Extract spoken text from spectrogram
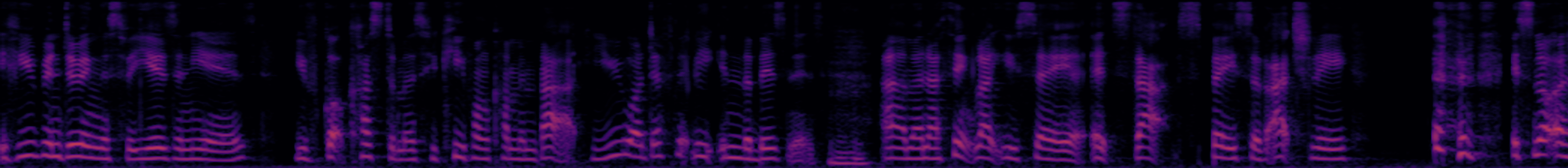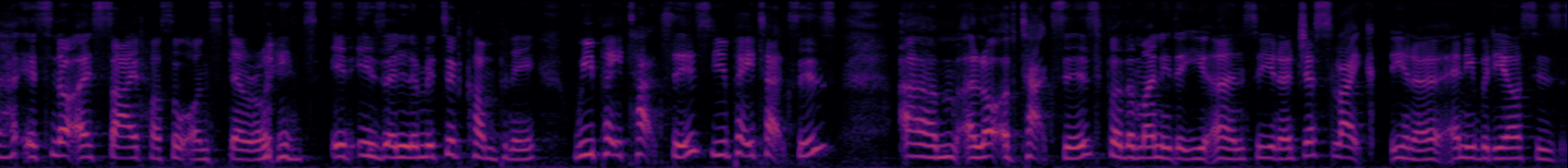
if you've been doing this for years and years you've got customers who keep on coming back. You are definitely in the business. Um, and i think like you say it's that space of actually it's not a it's not a side hustle on steroids. It is a limited company. We pay taxes. You pay taxes, um, a lot of taxes for the money that you earn. So you know, just like you know anybody else is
